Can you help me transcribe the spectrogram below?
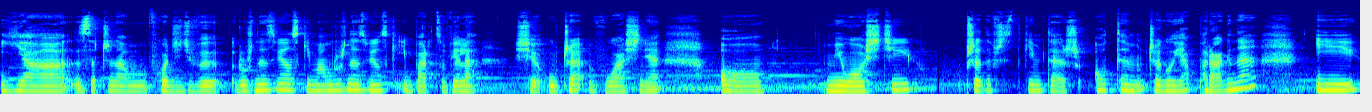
ja zaczynam wchodzić w różne związki, mam różne związki i bardzo wiele się uczę właśnie o miłości, przede wszystkim też o tym, czego ja pragnę i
